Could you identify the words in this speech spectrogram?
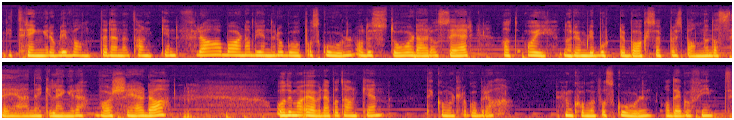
vi trenger å bli vant til denne tanken fra barna begynner å gå på skolen, og du står der og ser at oi, når hun blir borte bak søppelspannet, da ser jeg henne ikke lenger. Hva skjer da? Og du må øve deg på tanken det kommer til å gå bra. Hun kommer på skolen, og det går fint.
